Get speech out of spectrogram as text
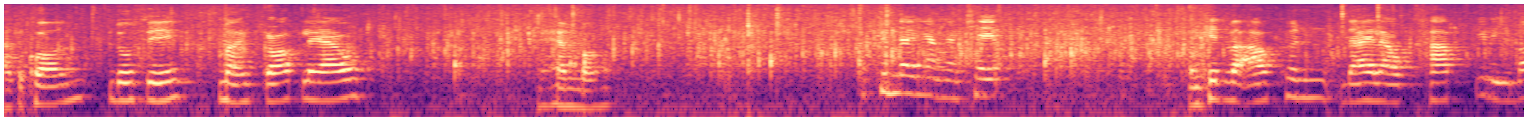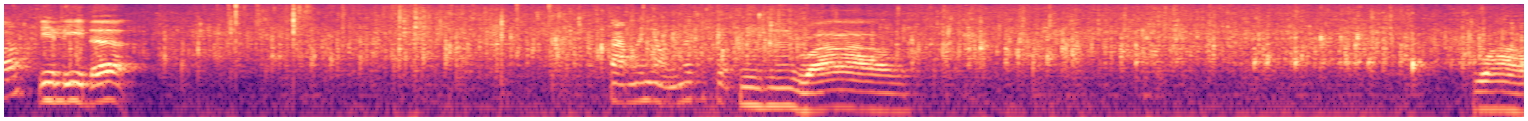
อ่าทุกคนดูสิมันกรอบแล้วแฮมบอกขึ้นได้ยังไงเชฟผมคิดว่าเอาขึ้นได้แล้วครับอีหลีบออีลีเดอร์ตามมาหย่องนะทุกคนอือหือว้าว ว้าว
